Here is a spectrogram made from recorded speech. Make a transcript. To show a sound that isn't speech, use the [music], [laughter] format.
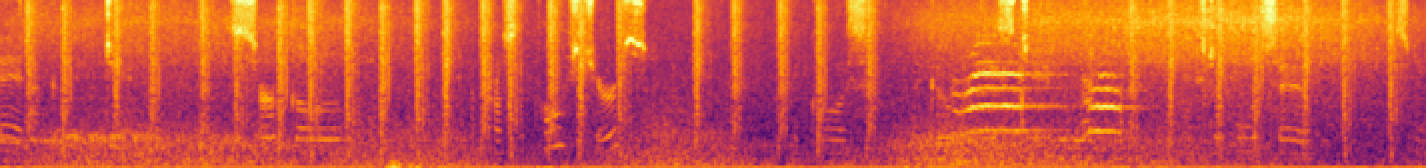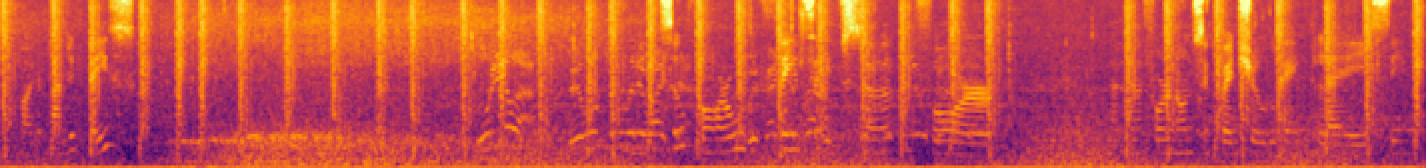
instead I'm going to circle across the postures because I goal is to two extra also swing by the bandit base. So far all the failed saves uh, for uh, for non-sequential gameplay seems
